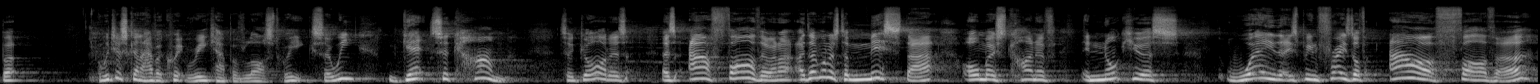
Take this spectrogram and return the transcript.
But we're just going to have a quick recap of last week. So we get to come to God as, as our Father. And I, I don't want us to miss that almost kind of innocuous way that it's been phrased of our Father,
